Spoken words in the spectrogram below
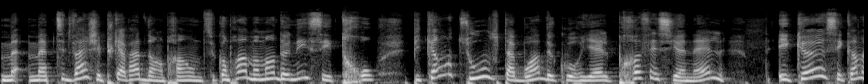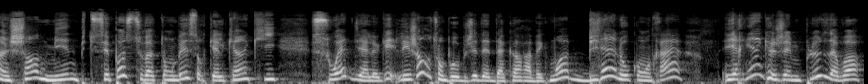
ma, ma petite vache est plus capable d'en prendre. Tu comprends? À un moment donné, c'est trop. Puis quand tu ouvres ta boîte de courriel professionnelle et que c'est comme un champ de mine, puis tu sais pas si tu vas tomber sur quelqu'un qui souhaite dialoguer. Les gens sont pas obligés d'être d'accord avec moi, bien au contraire. Il y a rien que j'aime plus d'avoir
